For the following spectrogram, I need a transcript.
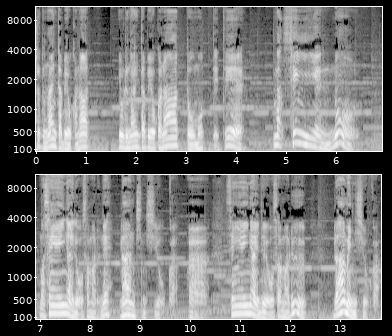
ちょっと何食べようかな、夜何食べようかなと思ってて、まあ、1000円のまあ、1000円以内で収まるね、ランチにしようか。あ1000円以内で収まるラーメンにしようか。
